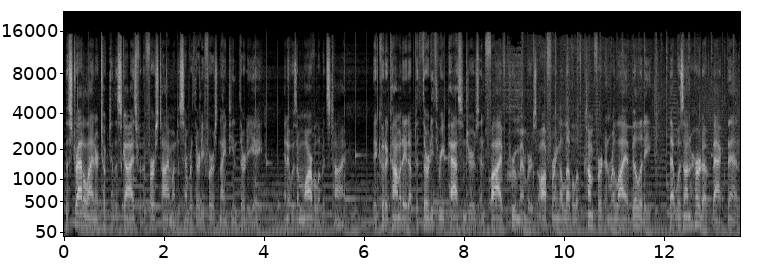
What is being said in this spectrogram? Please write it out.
The Stratoliner took to the skies for the first time on December 31, 1938, and it was a marvel of its time. It could accommodate up to 33 passengers and five crew members, offering a level of comfort and reliability that was unheard of back then.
